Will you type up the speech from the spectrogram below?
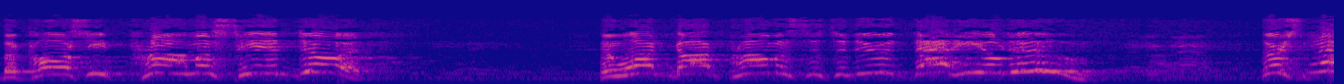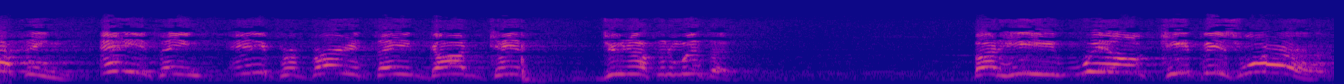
because He promised He'd do it. And what God promises to do, that He'll do. There's nothing, anything, any perverted thing, God can't do nothing with it. But He will keep His word.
